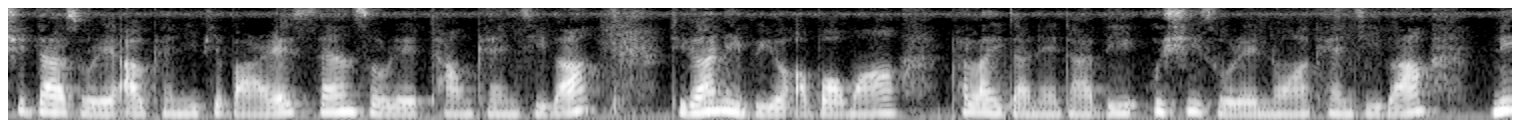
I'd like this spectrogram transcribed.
ရှိတာဆိုတဲ့အောက်ခန်းကြီးဖြစ်ပါတယ်ဆန်းဆိုတဲ့ထောင်ခန်းကြီးပါဒီကနေပြီးတော့အပေါ်မှာထွက်လိုက်တာနဲ့ဒါဒီဥရှိဆိုတဲ့နွားခန်းကြီးပါနိ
